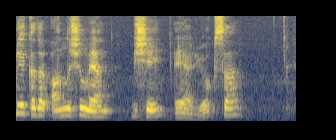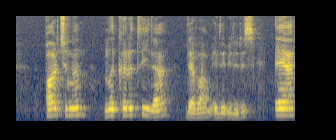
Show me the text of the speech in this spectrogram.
Buraya kadar anlaşılmayan bir şey eğer yoksa parçanın nakaratıyla devam edebiliriz. Eğer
